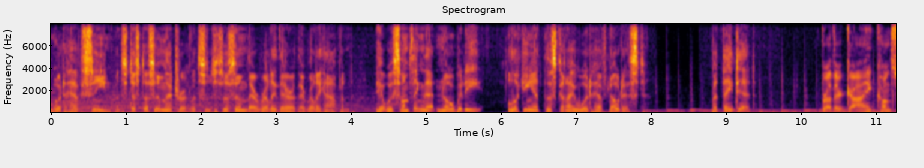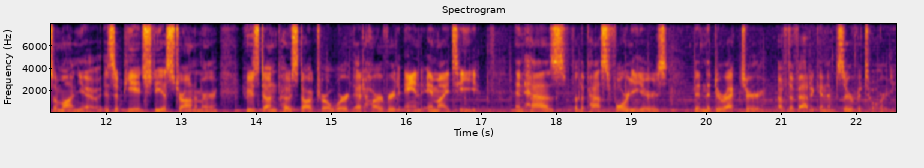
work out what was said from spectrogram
would have seen, let's just assume they're true. Let's just assume they're really there, they really happened. It was something that nobody looking at the sky would have noticed, but they did. Brother Guy Consolmagno is a PhD astronomer who's done postdoctoral work at Harvard and MIT, and has, for the past four years, been the director of the Vatican Observatory.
